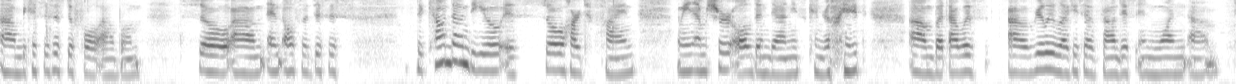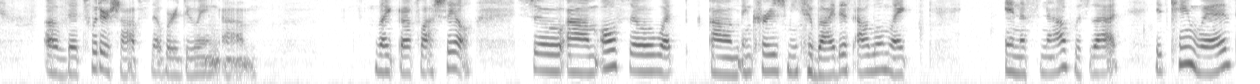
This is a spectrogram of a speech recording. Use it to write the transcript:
um, because this is the full album. So, um, and also this is, the Countdown D.O. is so hard to find. I mean, I'm sure all the Dandanis can relate, um, but I was uh, really lucky to have found this in one um, of the Twitter shops that were doing um, like a flash sale. So um, also what um, encouraged me to buy this album like in a snap was that it came with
